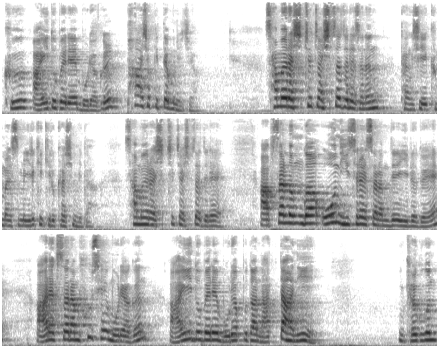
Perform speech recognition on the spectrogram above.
그 아이도벨의 모략을 파하셨기 때문이죠. 사무엘하 17장 14절에서는 당시 그 말씀을 이렇게 기록하십니다. 사무엘하 17장 14절에 압살롬과 온 이스라엘 사람들이 이르되 아렉 사람 후세의 모략은 아이도벨의 모략보다 낫다 하니 결국은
